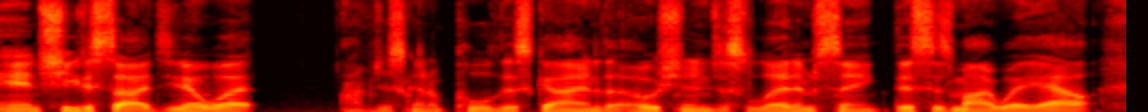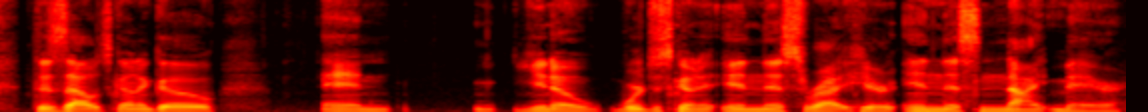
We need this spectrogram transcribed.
and she decides, you know what? I'm just going to pull this guy into the ocean and just let him sink. This is my way out. This is how it's going to go. And you know, we're just going to end this right here in this nightmare.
